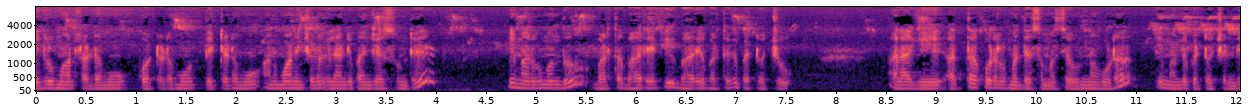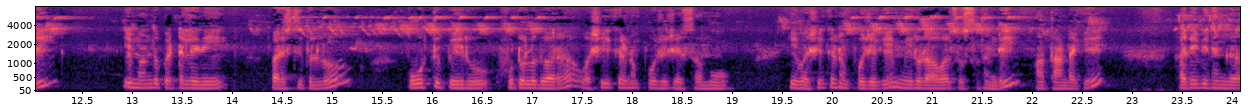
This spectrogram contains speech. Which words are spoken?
ఎదురు మాట్లాడడము కొట్టడము తిట్టడము అనుమానించడం ఇలాంటి పని చేస్తుంటే ఈ మరుగుమందు భర్త భార్యకి భార్య భర్తకి పెట్టవచ్చు అలాగే అత్త కూడల మధ్య సమస్య ఉన్నా కూడా ఈ మందు పెట్టొచ్చండి. ఈ మందు పెట్టలేని పరిస్థితుల్లో పూర్తి పేరు ఫోటోల ద్వారా వశీకరణ పూజ చేస్తాము. ఈ వశీకరణ పూజకి మీరు రావాల్సి వస్తుందండి మా తాండకి. అదేవిధంగా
